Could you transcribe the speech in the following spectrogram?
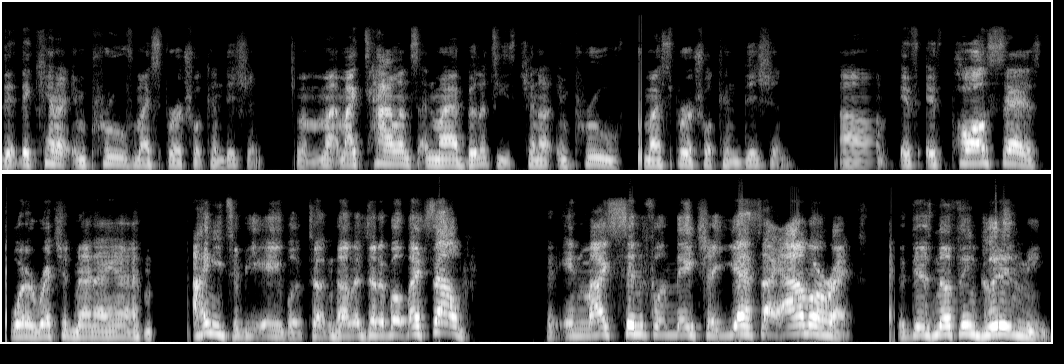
they, they cannot improve my spiritual condition. My, my talents and my abilities cannot improve my spiritual condition. Um, if if Paul says, "What a wretched man I am," I need to be able to acknowledge that about myself that in my sinful nature, yes, I am a wretch, that there's nothing good in me.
